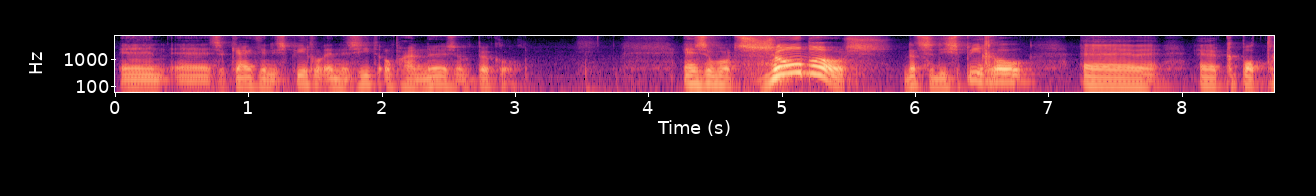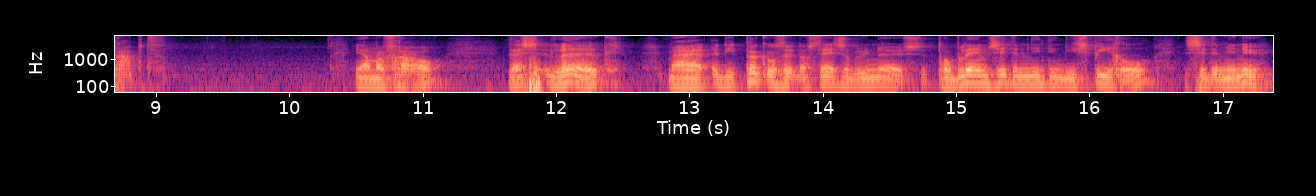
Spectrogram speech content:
en ze kijkt in die spiegel en ze ziet op haar neus een pukkel. En ze wordt zo boos dat ze die spiegel kapot trapt. Ja, mevrouw, dat is leuk, maar die pukkel zit nog steeds op uw neus. Het probleem zit hem niet in die spiegel, het zit hem in u.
